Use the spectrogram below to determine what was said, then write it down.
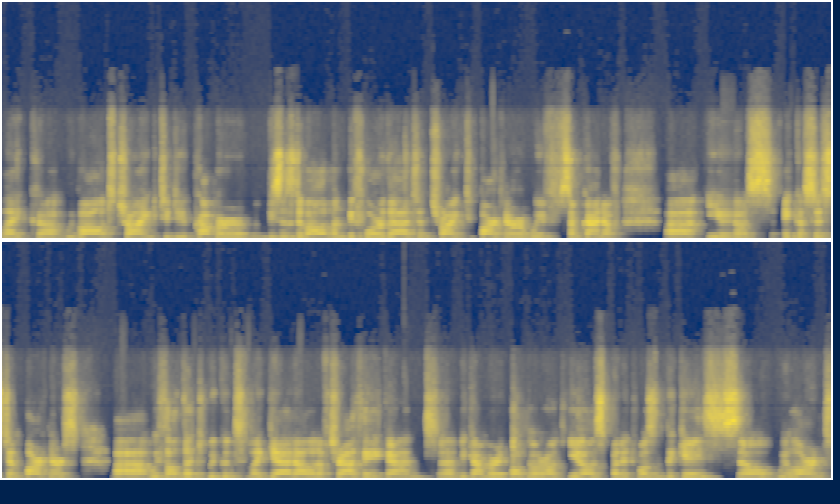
like uh, without trying to do proper business development before that and trying to partner with some kind of uh, EOS ecosystem partners, uh, we thought that we could like get a lot of traffic and uh, become very popular on EOS, but it wasn't the case. So we learned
